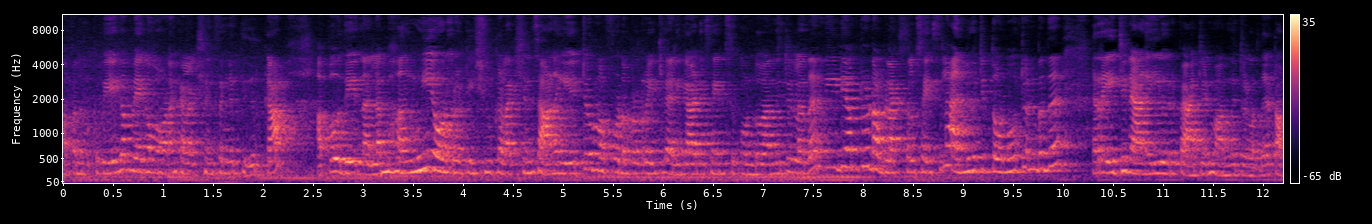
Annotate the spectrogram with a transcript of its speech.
അപ്പോൾ നമുക്ക് വേഗം വേഗം ഓണം കളക്ഷൻസ് അങ്ങ് തീർക്കാം. അപ്പോൾ ഇതേ നല്ല ഭംഗിയുള്ള ഒരു ടിഷ്യൂ കളക്ഷൻസ് ആണ് ഏറ്റവും അഫോർഡബിൾ റേറ്റിൽ അരികാ ഡിസൈൻസ് കൊണ്ടുവന്നിട്ടുള്ളത്. മീഡിയം ടു ഡബിൾ എക്സൽ സൈസിൽ അഞ്ഞൂറ്റി തൊണ്ണൂറ്റൊൻപത് റേറ്റിനാണ് ഈ ഒരു പാറ്റേൺ വന്നിട്ടുള്ളത് കേട്ടോ.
